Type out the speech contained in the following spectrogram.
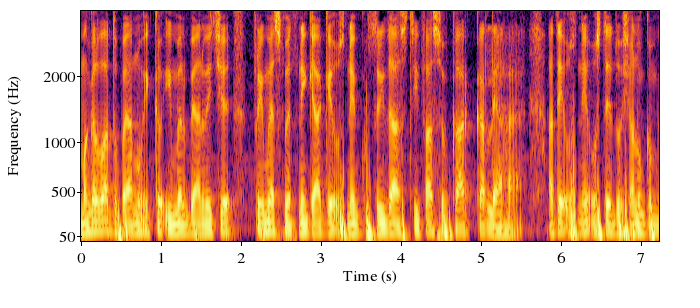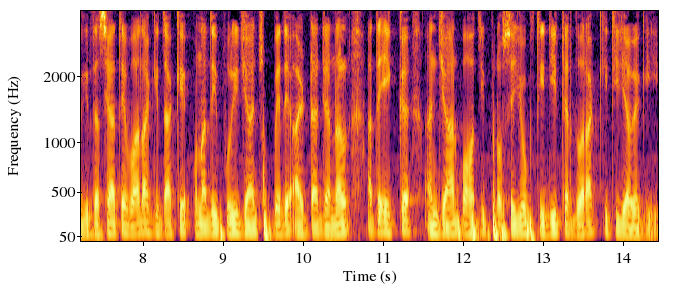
ਮੰਗਲਵਾਰ ਦੁਪਹਿਰ ਨੂੰ ਇੱਕ ਈਮੇਲ ਬਿਆਨ ਵਿੱਚ ਪ੍ਰੀਮੀਅਰ ਸਮਿਥ ਨੇ ਕਿਹਾ ਕਿ ਉਸਨੇ ਗੁਸਰੀ ਦਾ ਅਸਤੀਫਾ ਸਵੀਕਾਰ ਕਰ ਲਿਆ ਹੈ ਅਤੇ ਉਸਨੇ ਉਸ ਦੇ ਦੋਸ਼ਾਂ ਨੂੰ ਗੰਭੀਰ ਦੱਸਿਆ ਤੇ ਵਾਅਦਾ ਕੀਤਾ ਕਿ ਉਹਨਾਂ ਦੀ ਪੂਰੀ ਜਾਂਚ ਸੂਬੇ ਦੇ ਆਡੀਟਰ ਜਨਰਲ ਅਤੇ ਇੱਕ ਅਣਜਾਣ ਬਹੁਤ ਹੀ ਭਰੋਸੇਯੋਗ ਤੀਜੀ ਧਿਰ ਦੁਆਰਾ ਕੀਤੀ ਜਾਵੇਗੀ।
